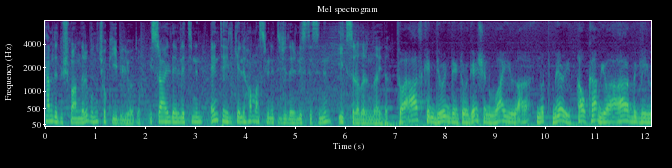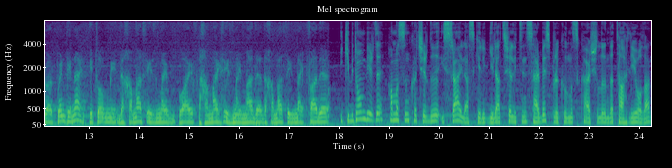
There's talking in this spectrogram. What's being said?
hem de düşmanları bunu çok iyi biliyordu. İsrail devletinin en tehlikeli Hamas yöneticileri listesinin ilk sıralarındaydı. So I asked him during the interrogation why you are not married. How come you are Arabic? You are 29. He told me the Hamas is my wife, the Hamas is my mother, the Hamas is my father. 2011'de Hamas'ın kaçırdığı İsrail askeri Gilad Shalit'in serbest bırakılması karşılığında tahliye olan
